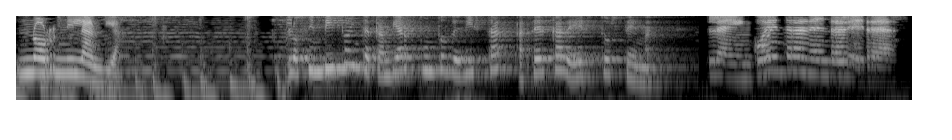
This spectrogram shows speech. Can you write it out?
Nornilandia. Los invito a intercambiar puntos de vista acerca de estos temas. La encuentran entre letras,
